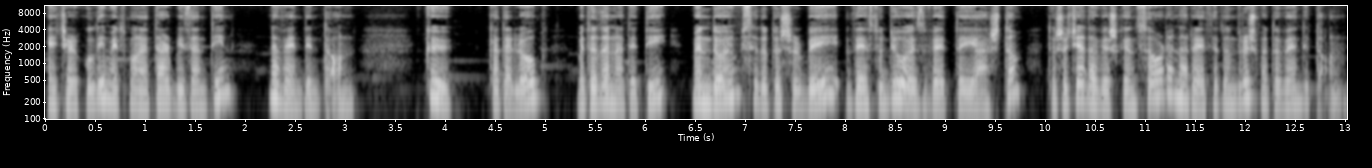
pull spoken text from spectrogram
e qarkullimit monetar bizantin në vendin tonë. Ky katalog me të dhënat e tij, mendojmë se do të shërbejë dhe studiuesve të jashtëm të shoqatave shkencore në rrethe të ndryshme të vendit tonë.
